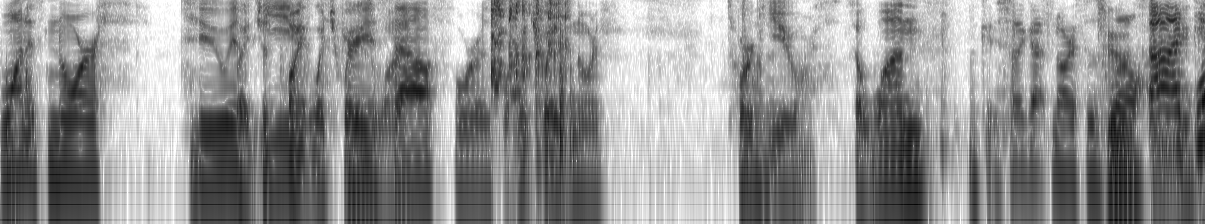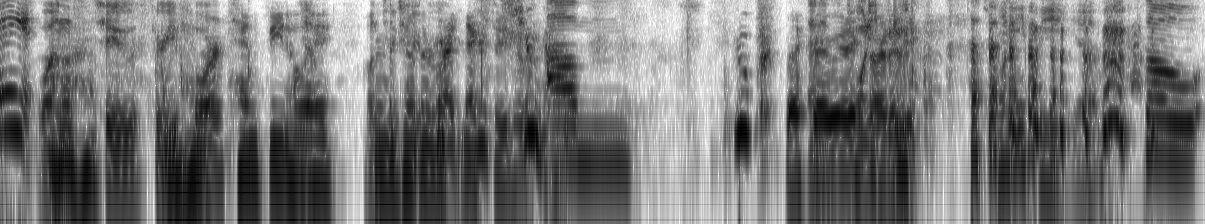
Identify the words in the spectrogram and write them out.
One is north, two is Wait, just east, point which way three is is south, four is west. Which way is north? Toward you. north. So one, Okay, so I got north as Two. well. Ah, dang it! one, two, three, four. Ten feet away One, from two, each three, other, four. right next to each other. um, Back And right it's where I 20 started. feet. 20 feet, yeah. so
